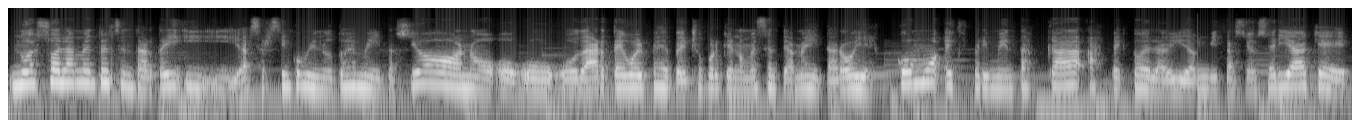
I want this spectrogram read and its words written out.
no es solamente el sentarte y, hacer cinco minutos de meditación o, darte golpes de pecho porque no me senté a meditar hoy, es cómo experimentas cada aspecto de la vida. Mi invitación sería a que,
